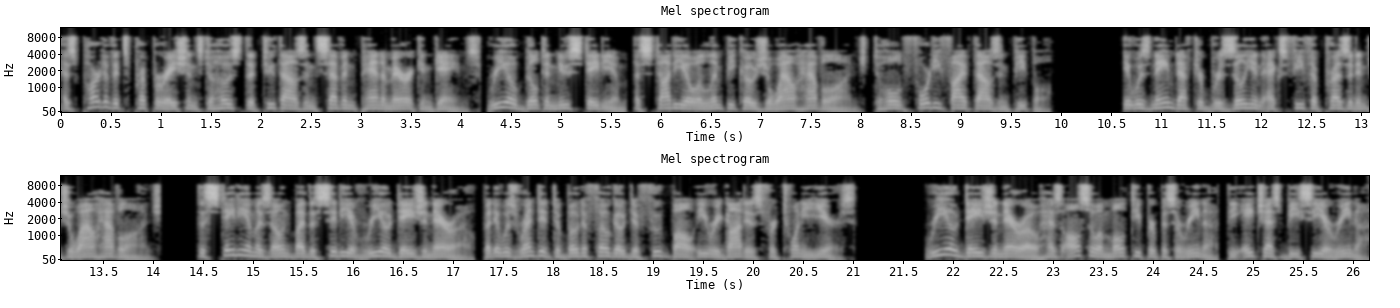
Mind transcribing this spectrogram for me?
As part of its preparations to host the 2007 Pan American Games, Rio built a new stadium, Estadio Olímpico João Havelange, to hold 45,000 people. It was named after Brazilian ex-FIFA president João Havelange. The stadium is owned by the city of Rio de Janeiro, but it was rented to Botafogo de Futebol e Regatas for 20 years. Rio de Janeiro has also a multipurpose arena, the HSBC Arena.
